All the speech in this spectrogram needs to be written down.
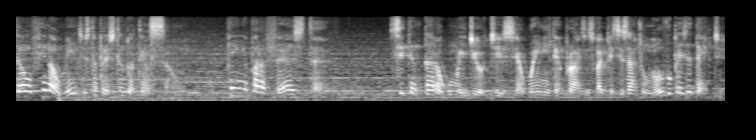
Então, finalmente está prestando atenção. Venha para a festa. Se tentar alguma idiotice, a Wayne Enterprises vai precisar de um novo presidente.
